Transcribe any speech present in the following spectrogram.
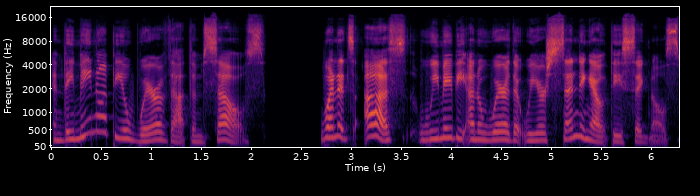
and they may not be aware of that themselves. When it's us, we may be unaware that we are sending out these signals.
